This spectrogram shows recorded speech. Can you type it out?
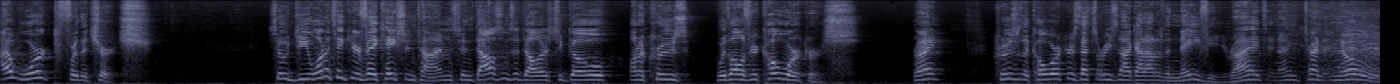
I worked for the church. So do you want to take your vacation time and spend thousands of dollars to go on a cruise with all of your coworkers? Right? Cruise with the coworkers, that's the reason I got out of the Navy, right? And I'm trying to no.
